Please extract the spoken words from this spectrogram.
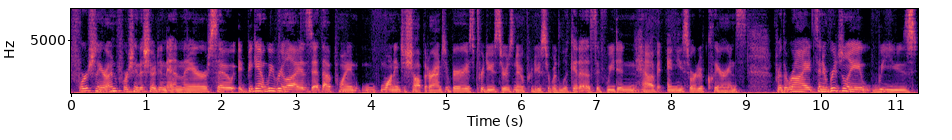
Fortunately or unfortunately, the show didn't end there, so it began. We realized at that point, wanting to shop it around to various producers, no producer would look at us if we didn't have any sort of clearance for the rights. And originally, we used,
